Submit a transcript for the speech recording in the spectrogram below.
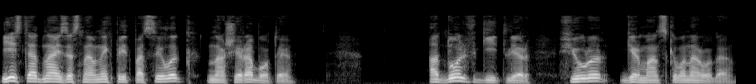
есть одна из основных предпосылок нашей работы. Адольф Гитлер, фюрер германского народа.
